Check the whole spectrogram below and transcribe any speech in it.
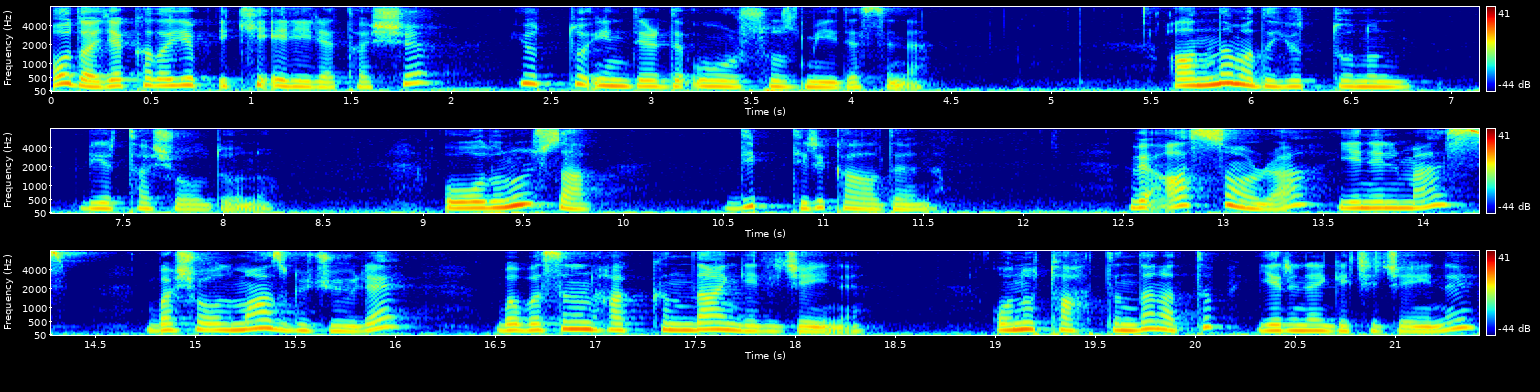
O da yakalayıp iki eliyle taşı yuttu indirdi uğursuz midesine. Anlamadı yuttuğunun bir taş olduğunu. Oğlununsa dipdiri kaldığını. Ve az sonra yenilmez, baş olmaz gücüyle babasının hakkından geleceğini, onu tahtından atıp yerine geçeceğini,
